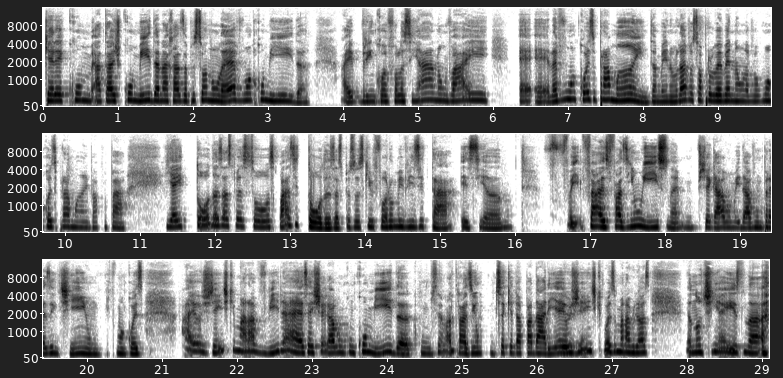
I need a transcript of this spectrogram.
querer atrás de comida na casa da pessoa, não leva uma comida. Aí brincou e falou assim: ah, não vai. É, é, leva uma coisa para a mãe também, não leva só para o bebê, não, leva alguma coisa para a mãe, papapá. E aí todas as pessoas, quase todas as pessoas que foram me visitar esse ano, faz, faziam isso, né? Chegavam, me davam um presentinho, uma coisa. Aí eu, gente, que maravilha é essa? Aí chegavam com comida, com, sei lá, traziam isso aqui da padaria. Eu, gente, que coisa maravilhosa. Eu não tinha isso na,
